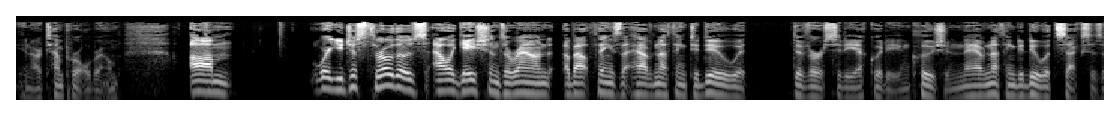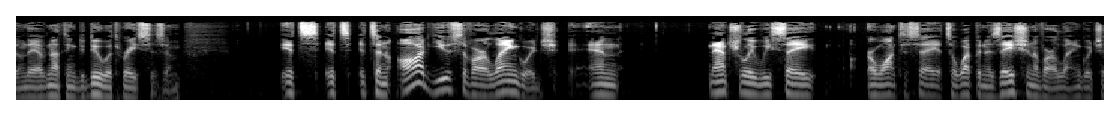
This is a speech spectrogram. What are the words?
in our temporal realm. Um, where you just throw those allegations around about things that have nothing to do with diversity, equity, inclusion. They have nothing to do with sexism. They have nothing to do with racism. It's it's it's an odd use of our language, and naturally we say or want to say it's a weaponization of our language.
